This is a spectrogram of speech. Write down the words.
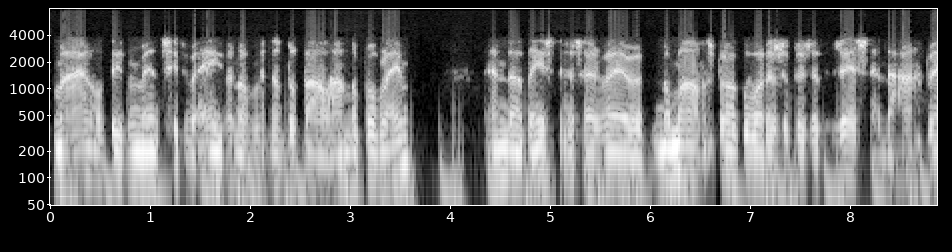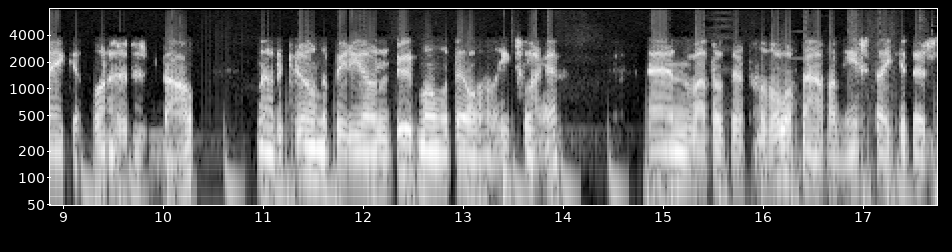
Maar op dit moment zitten we even nog met een totaal ander probleem. En dat is dus, hebben, normaal gesproken worden ze tussen de zes en de acht weken worden ze dus betaald. Nou, de coronaperiode duurt momenteel al iets langer. En wat ook het gevolg daarvan is, dat je dus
